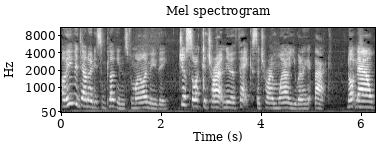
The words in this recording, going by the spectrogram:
I've even downloaded some plugins for my iMovie, just so I can try out new effects to try and wow you when I get back. Not now!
